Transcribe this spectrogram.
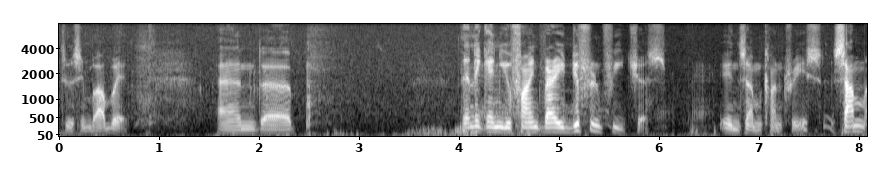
to Zimbabwe. And uh, then again, you find very different features in some countries, some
